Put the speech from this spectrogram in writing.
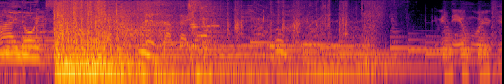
I know exactly. Evitei o molho, que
